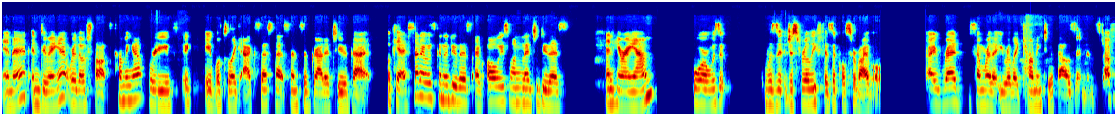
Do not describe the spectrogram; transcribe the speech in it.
in it and doing it, were those thoughts coming up? Were you able to like access that sense of gratitude that okay, I said I was going to do this. I've always wanted to do this. And here I am. Or was it, was it just really physical survival? I read somewhere that you were like counting to a thousand and stuff.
